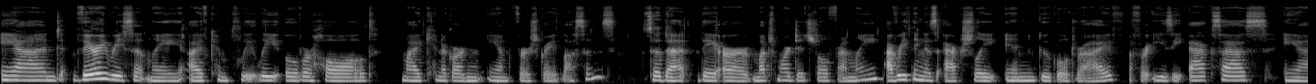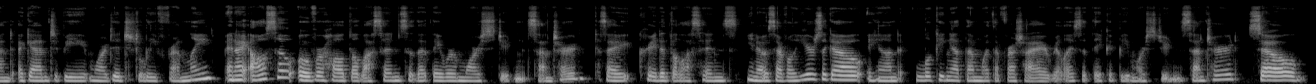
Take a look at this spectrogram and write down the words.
And very recently, I've completely overhauled my kindergarten and first grade lessons so that they are much more digital friendly. Everything is actually in Google Drive for easy access and again to be more digitally friendly. And I also overhauled the lessons so that they were more student centered because I created the lessons, you know, several years ago and looking at them with a fresh eye, I realized that they could be more student centered. So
